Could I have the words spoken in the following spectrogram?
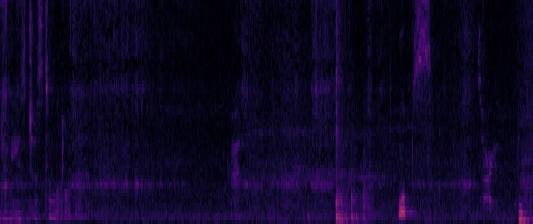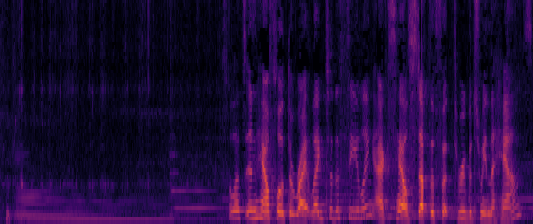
Bend your knees just a little bit. Whoops. Sorry. So let's inhale, float the right leg to the ceiling. Exhale, step the foot through between the hands.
